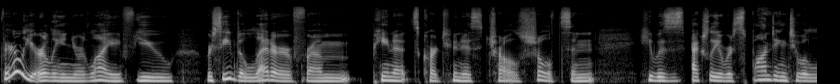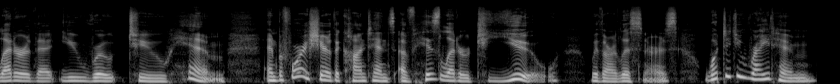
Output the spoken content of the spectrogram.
fairly early in your life, you received a letter from Peanuts cartoonist Charles Schulz and he was actually responding to a letter that you wrote to him. And before I share the contents of his letter to you with our listeners, what did you write him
